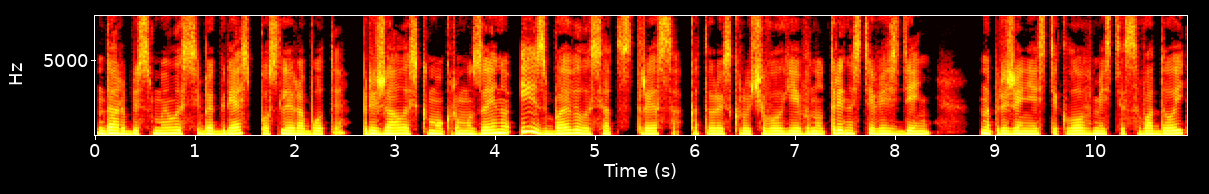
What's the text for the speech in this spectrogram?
Дарби смыла с себя грязь после работы, прижалась к мокрому Зейну и избавилась от стресса, который скручивал ей внутренности весь день. Напряжение стекло вместе с водой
